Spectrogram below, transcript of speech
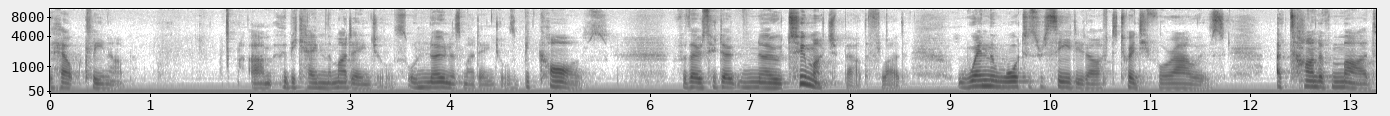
to help clean up, um, who became the Mud Angels, or known as Mud Angels, because for those who don't know too much about the flood, when the waters receded after 24 hours, a ton of mud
